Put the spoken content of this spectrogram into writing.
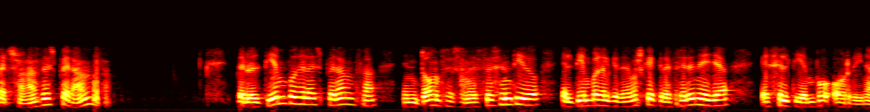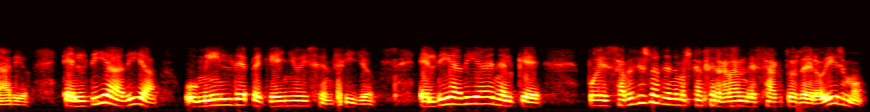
personas de esperanza. Pero el tiempo de la esperanza, entonces, en este sentido, el tiempo en el que tenemos que crecer en ella es el tiempo ordinario. El día a día, humilde, pequeño y sencillo. El día a día en el que, pues a veces no tenemos que hacer grandes actos de heroísmo,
